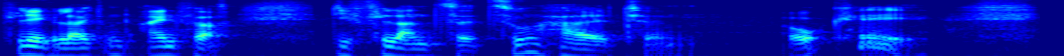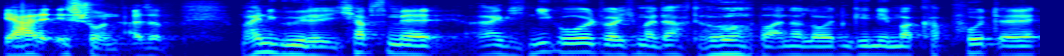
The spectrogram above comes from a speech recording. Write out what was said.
pflegeleicht und einfach, die Pflanze zu halten. Okay. Ja, das ist schon. Also, meine Güte, ich habe es mir eigentlich nie geholt, weil ich mal dachte, oh, bei anderen Leuten gehen die immer kaputt, ey.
